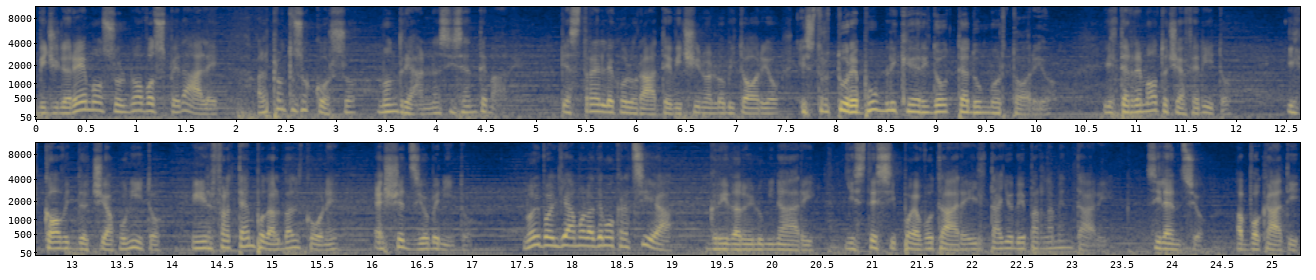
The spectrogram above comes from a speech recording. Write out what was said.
Vigileremo sul nuovo ospedale. Al pronto soccorso Mondrian si sente male. Piastrelle colorate vicino all'obitorio e strutture pubbliche ridotte ad un mortorio. Il terremoto ci ha ferito, il Covid ci ha punito e nel frattempo dal balcone esce zio Benito. Noi vogliamo la democrazia, gridano i luminari, gli stessi poi a votare il taglio dei parlamentari. Silenzio, avvocati,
